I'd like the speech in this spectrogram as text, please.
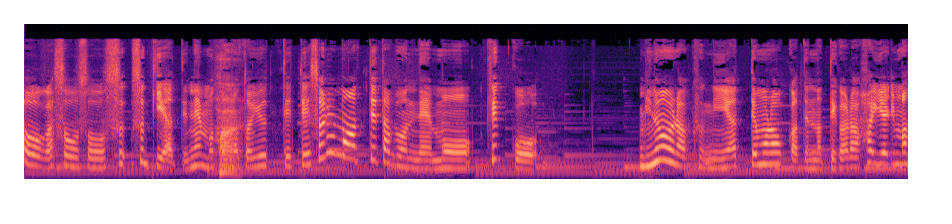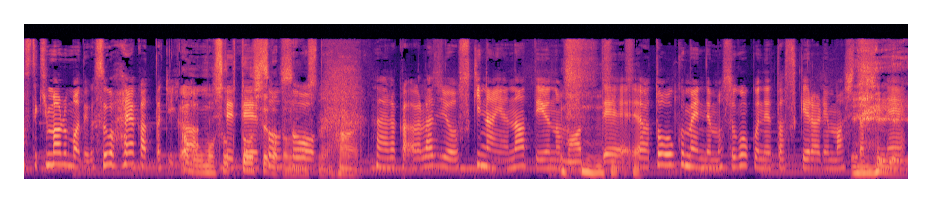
オがそうそうす好きやってねもともと言ってて、それもあって多分ねもう結構箕浦君にやってもらおうかってなってから「はいやります」って決まるまでがすごい早かった気がしてて即答してたと思いますね。はい。だからラジオ好きなんやなっていうのもあって トーク面でもすごくね助けられましたしね。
